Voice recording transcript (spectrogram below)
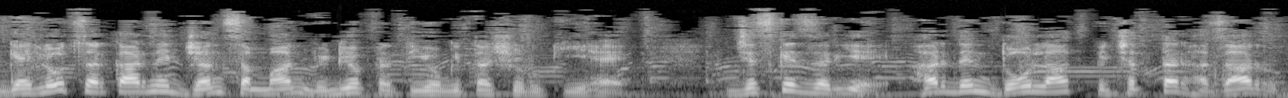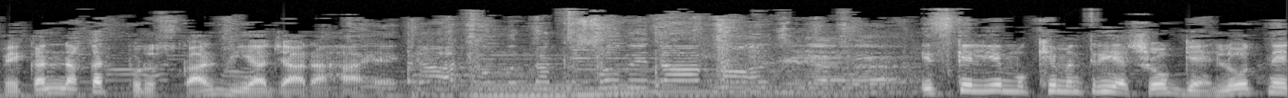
गहलोत सरकार ने जन सम्मान वीडियो प्रतियोगिता शुरू की है जिसके ज़रिए हर दिन दो लाख पिछहत्तर हज़ार रूपए का नकद पुरस्कार दिया जा रहा है। इसके लिए मुख्यमंत्री अशोक गहलोत ने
